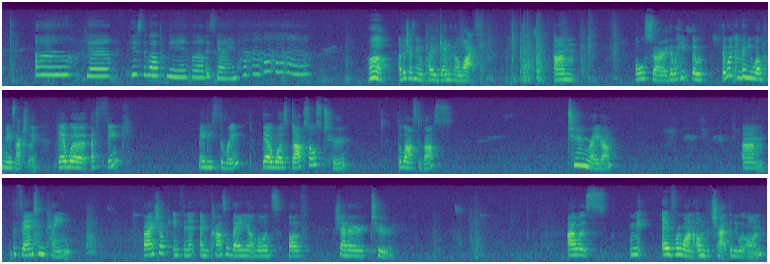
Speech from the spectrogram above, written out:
oh, yeah, here's the world premiere for this game. Ha ha ha ha ha. Oh, I bet she hasn't even played a game in her life. Um, also, there were heaps, there were, there weren't many world premieres actually. There were, I think, maybe three. There was Dark Souls 2, The Last of Us, Tomb Raider, um, The Phantom Pain, Bioshock Infinite, and Castlevania Lords of Shadow 2. I was, everyone on the chat that we were on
